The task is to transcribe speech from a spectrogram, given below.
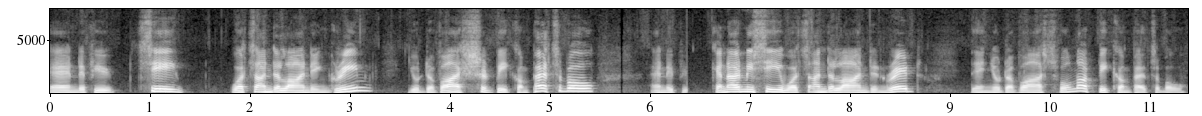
And if you see what's underlined in green, your device should be compatible. And if you can only see what's underlined in red, then your device will not be compatible.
